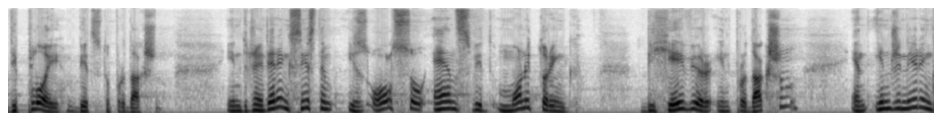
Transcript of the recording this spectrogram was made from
deploy bits to production. Engineering system is also ends with monitoring behavior in production and engineering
